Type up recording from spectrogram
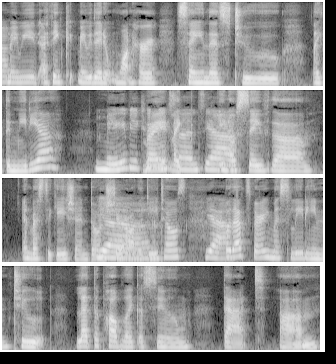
Like maybe I think maybe they didn't want her saying this to like the media, Maybe it right? like sense. Yeah. you know, save the investigation, don't share all the details. Yeah. But that's very misleading to let the public assume that um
